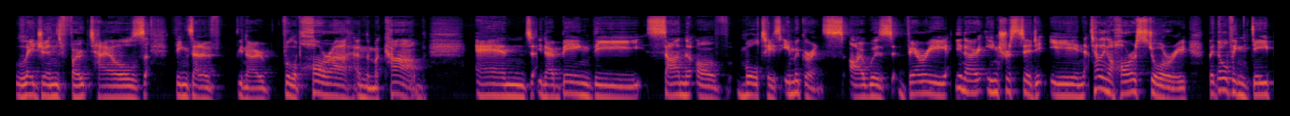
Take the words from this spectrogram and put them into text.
legend, folk tales, things that have, you know, full of horror and the macabre. And, you know, being the son of Maltese immigrants, I was very, you know, interested in telling a horror story, but delving deep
